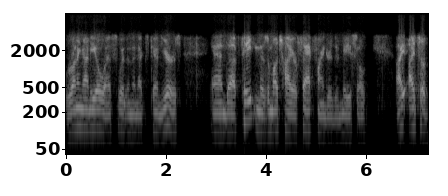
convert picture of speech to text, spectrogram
running on EOS within the next 10 years. And uh, Paton is a much higher fact finder than me. So I, I took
